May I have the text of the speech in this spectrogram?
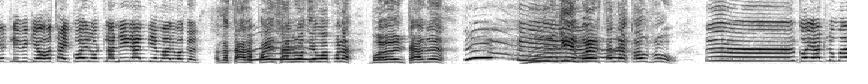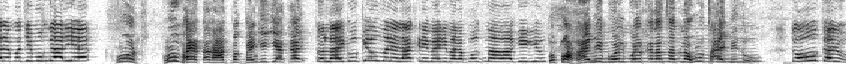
કેટલી વીઘે થાય કોઈ રોટલા નહીં રાંધીએ માર વગર. એટલે તારે પૈસા નો દેવા પડે. બહેન થાને મૂંગી મર તને કહું છું. કોઈ આટલું મારે પછી મુંગારીએ? હું હું ભાઈ તારા હાથ પગ ભાંગી ગયા કઈ? તો લાગ્યું કેવું મને લાકડી મારી મારા પગમાં વાગી ગયું? તો તો હામી બોલ બોલ કરે છે એટલે હું થાય બીજું? તો હું કરું?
